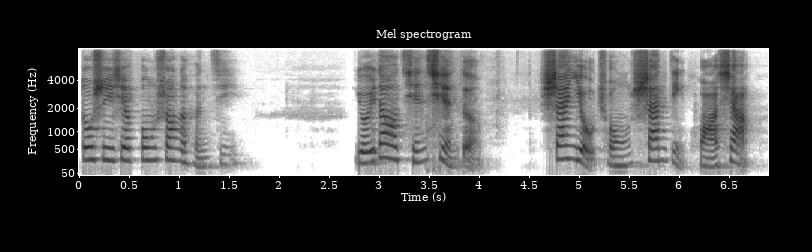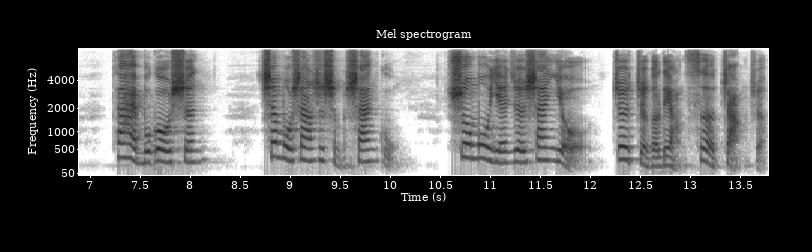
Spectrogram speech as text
都是一些风霜的痕迹。有一道浅浅的山友从山顶滑下，它还不够深，称不上是什么山谷。树木沿着山友这整个两侧长着。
